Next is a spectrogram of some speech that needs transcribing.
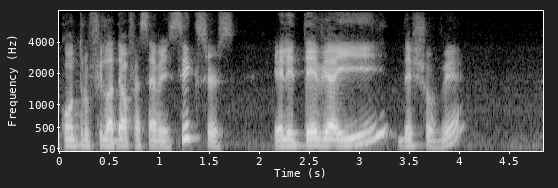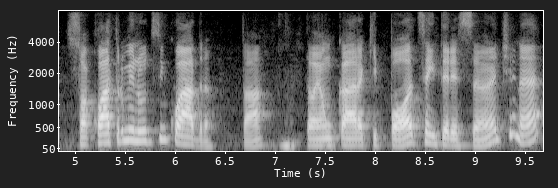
contra o Philadelphia 76ers, ele teve aí, deixa eu ver, só quatro minutos em quadra, tá? Então é um cara que pode ser interessante, né?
